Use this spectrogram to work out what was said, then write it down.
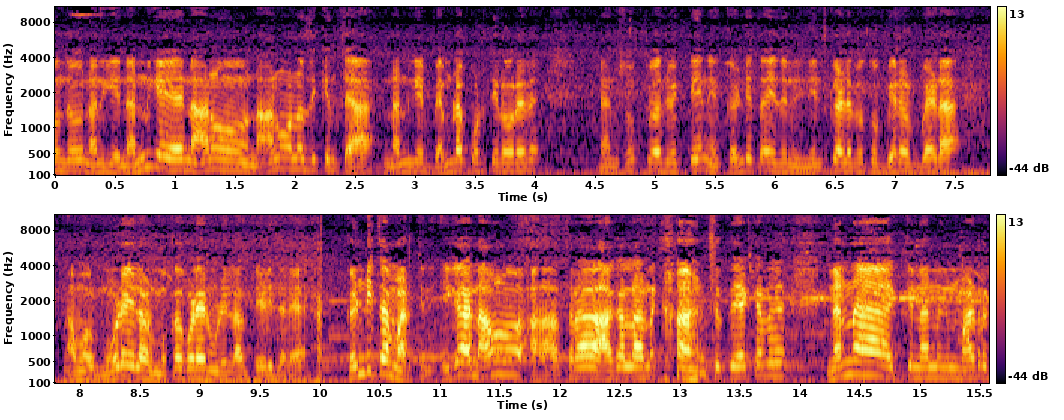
ಒಂದು, ನನಗೆ ನನಗೆ ನಾನು ನಾನು ಅನ್ನೋದಕ್ಕಿಂತ ನನಗೆ ಬೆಂಬಲ ಕೊಡ್ತಿರೋರೇ, ನಾನು ಸೂಕ್ತವಾದ ವ್ಯಕ್ತಿ, ನೀನು ಖಂಡಿತ ಇದನ್ನು ನಿಂತ್ಕೊಳ್ಳಬೇಕು ಬೇರೆಯವ್ರು ಬೇಡ. ನಾವು ಅವ್ರು ನೋಡೇ ಇಲ್ಲ, ಅವ್ರ ಮುಖಗಳೇ ನೋಡಿಲ್ಲ ಅಂತ ಹೇಳಿದ್ದಾರೆ. ಖಂಡಿತ ಮಾಡ್ತೀನಿ. ಈಗ ನಾವು ಆ ಥರ ಆಗಲ್ಲ ಅನ್ನೋ ಕಾಣಿಸುತ್ತೆ ಯಾಕಂದ್ರೆ ನನ್ನ ನನ್ನ ಮಾಡಿರೋ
